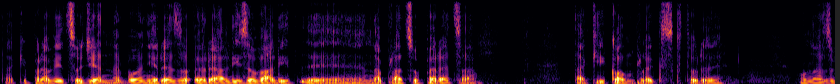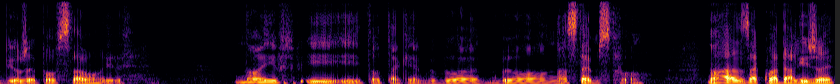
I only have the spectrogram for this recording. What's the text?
takie prawie codzienne, bo oni realizowali y, na placu Pereca taki kompleks, który u nas w biurze powstał. No i, i, i to tak jakby było, było następstwo. No a zakładali, że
